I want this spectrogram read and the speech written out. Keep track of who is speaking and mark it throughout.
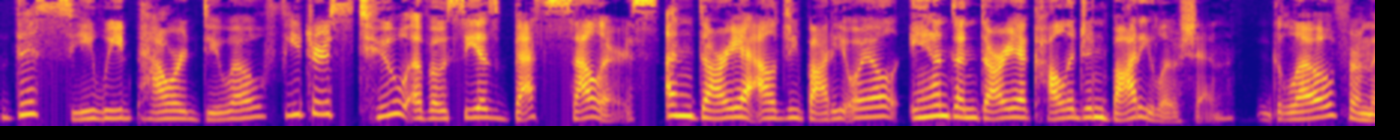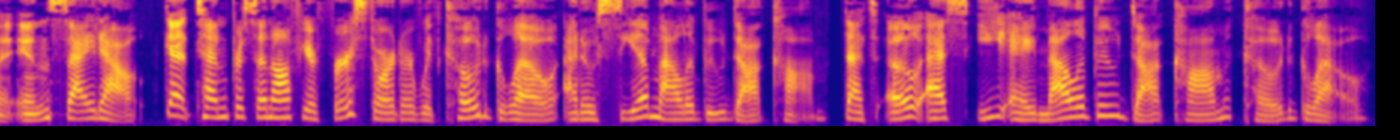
Speaker 1: This seaweed powered duo features two of Osea's best sellers, Undaria Algae Body Oil and Undaria Collagen Body Lotion. Glow from the inside out. Get 10% off your first order with code GLOW at OseaMalibu.com. That's O S E A Malibu.com code GLOW.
